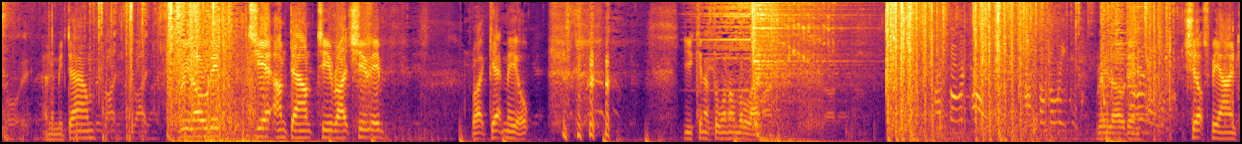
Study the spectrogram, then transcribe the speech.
40. Enemy down. To right, to right. Reloading. Shit, I'm down. To your right, shoot him. Right, get me up. you can have the one on the left. Hostile retired. Hostile deleted. Reloading. Shots behind.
